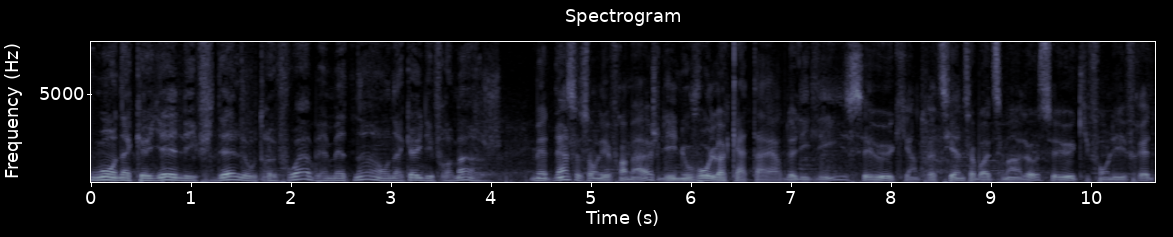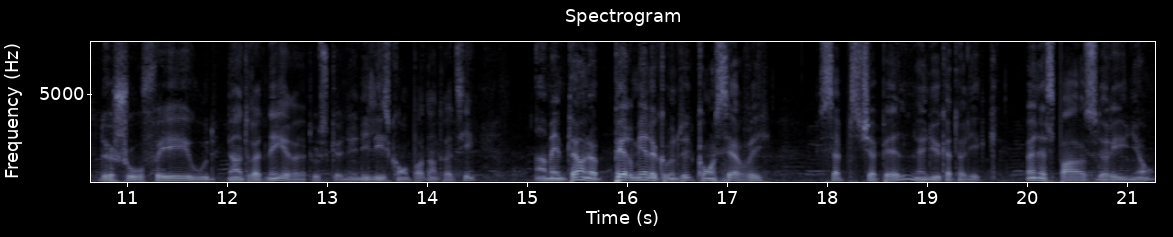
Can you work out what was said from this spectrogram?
où on accueillait les fidèles autrefois, ben maintenant on accueille des fromages. Maintenant, ce sont les fromages, les nouveaux locataires de l'Église. C'est eux qui entretiennent ce bâtiment-là. C'est eux qui font les frais de chauffer ou d'entretenir euh, tout ce que l'Église comporte d'entretien. En même temps, on a permis à la communauté de conserver sa petite chapelle, un lieu catholique, un espace de réunion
